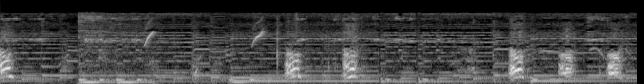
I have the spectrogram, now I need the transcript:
Oh, oh, oh.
